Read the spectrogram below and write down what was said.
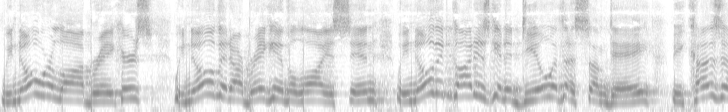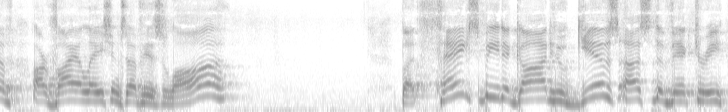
We know we're lawbreakers. We know that our breaking of the law is sin. We know that God is going to deal with us someday because of our violations of His law. But thanks be to God who gives us the victory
